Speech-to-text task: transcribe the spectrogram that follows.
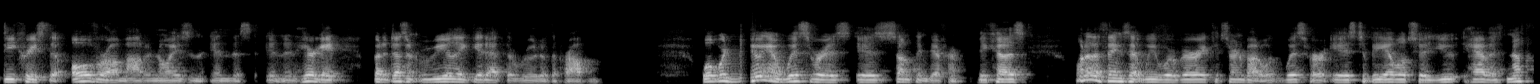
decrease the overall amount of noise in, in this in hearing aid, but it doesn't really get at the root of the problem. What we're doing at Whisper is is something different because one of the things that we were very concerned about with Whisper is to be able to u- have enough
